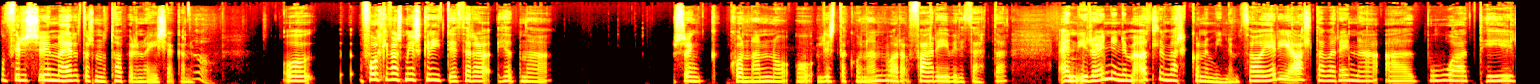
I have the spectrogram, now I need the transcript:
og fyrir suma er þetta svona toppurinn á ísjakanum. Og fólki fannst mjög skrítið þegar hérna söngkonan og, og listakonan var að fara yfir í þetta en í rauninni með öllum verkonum mínum þá er ég alltaf að reyna að búa til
